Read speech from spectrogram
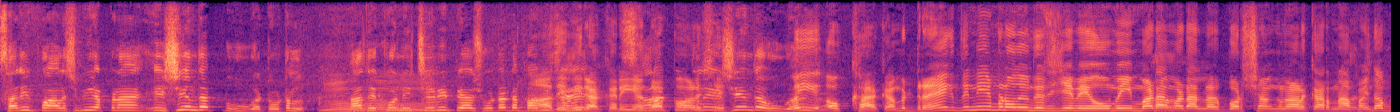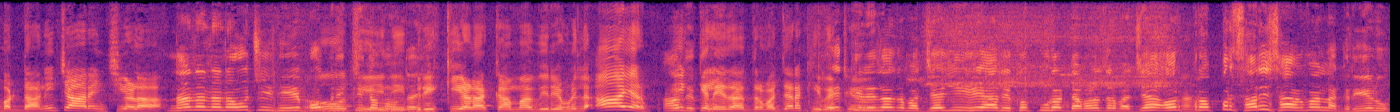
ਸਾਰੀ ਪਾਲਿਸ਼ ਵੀ ਆਪਣਾ ਏਸ਼ੀਅਨ ਦਾ ਹੋਊਗਾ ਟੋਟਲ ਆ ਦੇਖੋ ਨੀਚੇ ਵੀ ਪਿਆ ਛੋਟਾ ਡੱਬਾ ਵੀ ਦੇ ਚਾਹੇ ਵੀਰਾ ਕਰੀ ਜਾਂਦਾ ਪਾਲਿਸ਼। ਏਸ਼ੀਅਨ ਦਾ ਹੋਊਗਾ। ਬਈ ਔਖਾ ਕੰਮ ਡਰੈਂਗ ਤੇ ਨਹੀਂ ਬਣਾਉਂਦੇ ਹੁੰਦੇ ਸੀ ਜਿਵੇਂ ਉਵੇਂ ਹੀ ਮਾੜਾ ਮਾੜਾ ਬੁਰਸ਼ਾਂ ਨਾਲ ਕਰਨਾ ਪੈਂਦਾ ਵੱਡਾ ਨਹੀਂ 4 ਇੰਚੀ ਵਾਲਾ। ਨਾ ਨਾ ਨਾ ਉਹ ਚੀਜ਼ ਨਹੀਂ ਇਹ ਬਹੁਤ ਬਰੀਕੀ ਕੰਮ ਹੁੰਦਾ ਬਰੀਕੀ ਵਾਲਾ ਕੰਮ ਆ ਵੀਰੇ ਹੁਣ ਆ ਯਾਰ ਇੱਕ ਕਿਲੇ ਦਾ ਦਰਵਾਜ਼ਾ ਰੱਖੀ ਬੈਠੇ ਕਿਲੇ ਦਾ ਦਰਵਾਜ਼ਾ ਜੀ ਇਹ ਆ ਦੇਖੋ ਪੂਰਾ ਡਬਲ ਦਰਵਾਜ਼ਾ ਔਰ ਪ੍ਰੋਪਰ ਸਾਰੀ ਸਾਗਵਾਨ ਲੱਗ ਰਹੀ ਇਹਨੂੰ।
